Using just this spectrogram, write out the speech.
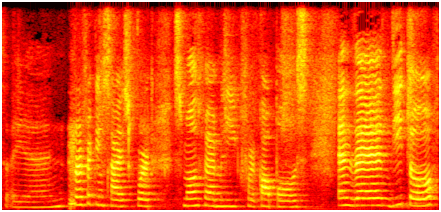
So ayan. Perfect yung size for small family, for couples. And then dito,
